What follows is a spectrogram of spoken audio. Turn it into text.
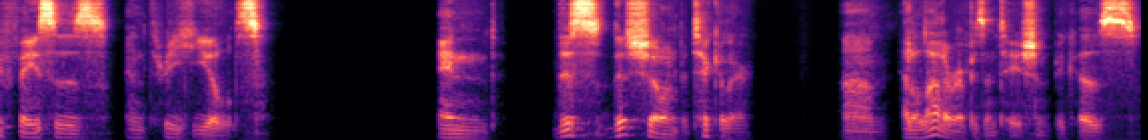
faces and three heels. And this this show in particular um, had a lot of representation because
